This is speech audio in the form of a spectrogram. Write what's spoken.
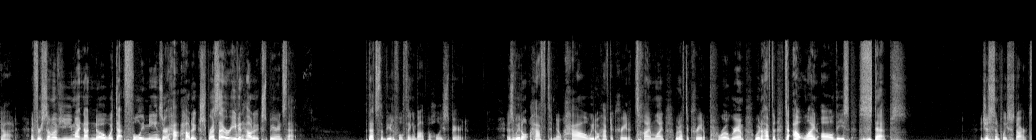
God. And for some of you, you might not know what that fully means or how, how to express that or even how to experience that. But that's the beautiful thing about the Holy Spirit. Is we don't have to know how, we don't have to create a timeline, we don't have to create a program, we don't have to, to outline all these steps. It just simply starts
